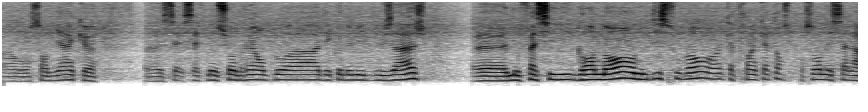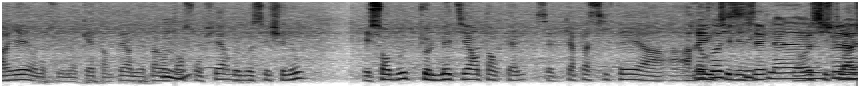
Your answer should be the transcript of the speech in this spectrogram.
Hein. on sent bien que euh, cette notion de réemploi, d'économie de l'usage, nous facilite grandement. On nous dit souvent, 94% hein, des salariés, on a fait une enquête interne il n'y a pas longtemps, mhm. sont fiers de bosser chez nous et sans doute que le métier en tant que tel, cette capacité à, réutiliser le recyclage,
